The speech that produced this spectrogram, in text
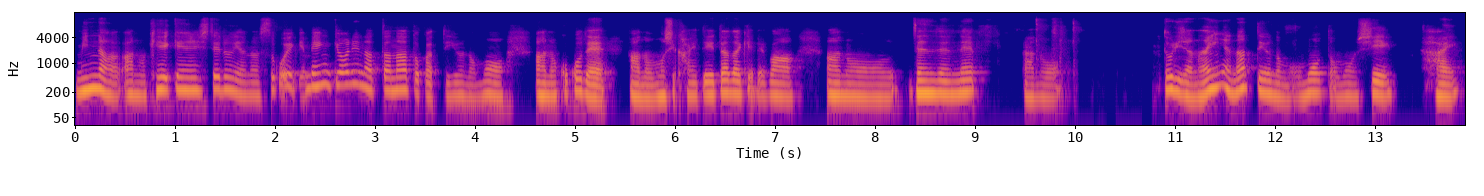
みんなあの経験してるんやな、すごい勉強になったなとかっていうのも、あの、ここで、あの、もし書いていただければ、あの、全然ね、あの、一人じゃないんやなっていうのも思うと思うし、はい。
